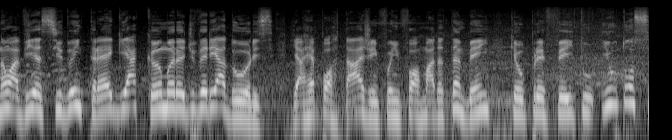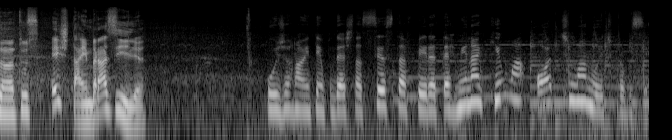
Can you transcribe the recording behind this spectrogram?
não havia sido entregue à Câmara de Vereadores. E a reportagem foi informada também que o prefeito Hilton Santos está em Brasília. O Jornal em Tempo desta sexta-feira termina aqui. Uma ótima noite para você.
